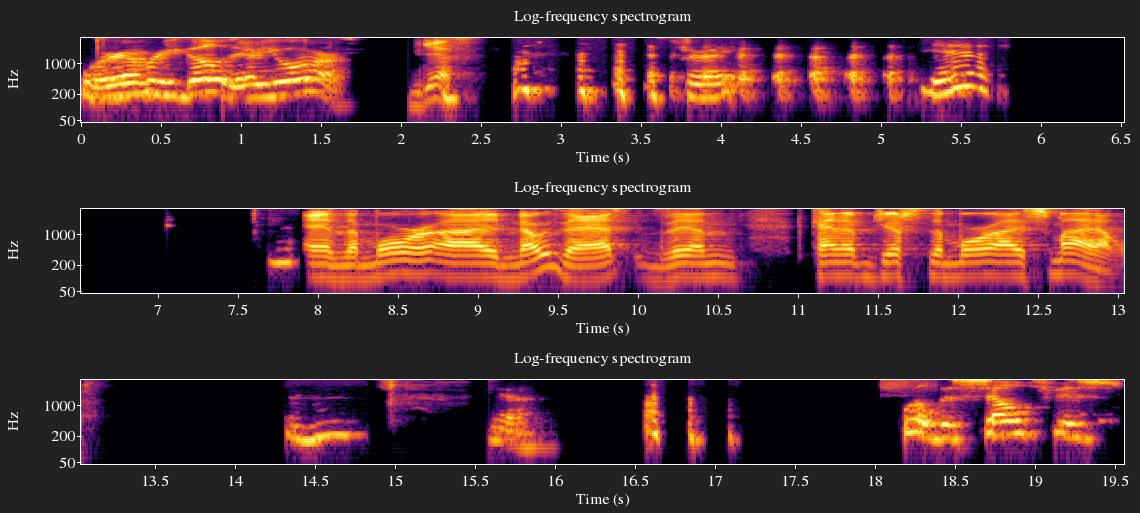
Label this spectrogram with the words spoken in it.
Wherever you go, there you are. Yes. That's right. Yeah. And the more I know that, then kind of just the more I smile. Mhm. Yeah. Well, the self is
